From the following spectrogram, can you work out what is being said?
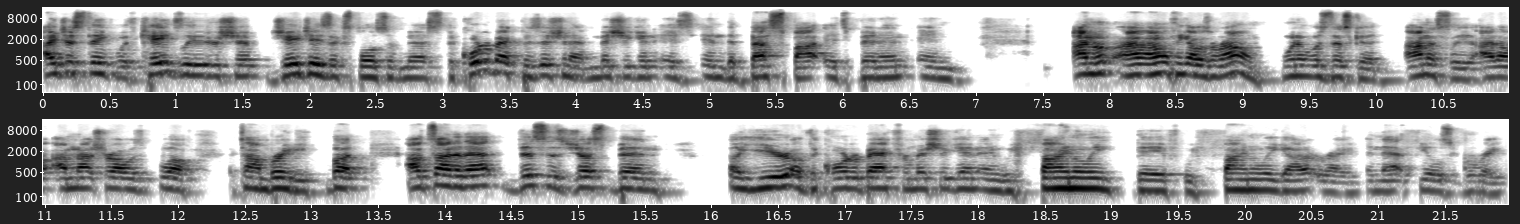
I just think with Cade's leadership, JJ's explosiveness, the quarterback position at Michigan is in the best spot it's been in. And I don't I don't think I was around when it was this good. Honestly, I don't I'm not sure I was well, Tom Brady, but outside of that, this has just been a year of the quarterback for Michigan. And we finally, Dave, we finally got it right. And that feels great.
